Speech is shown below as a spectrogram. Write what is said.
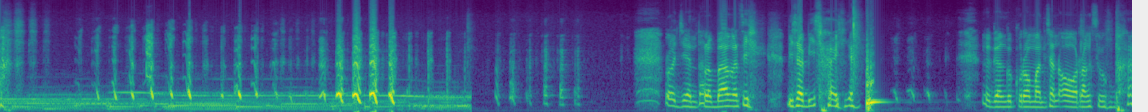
Lo gentle banget sih. Bisa-bisanya. Ngeganggu keromantisan orang sumpah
